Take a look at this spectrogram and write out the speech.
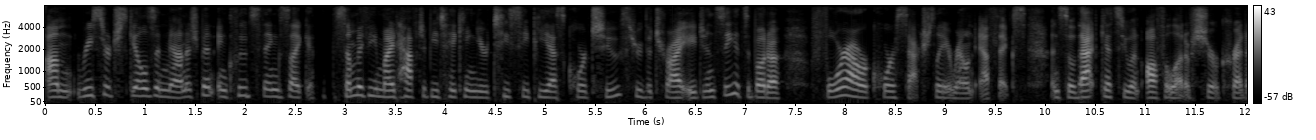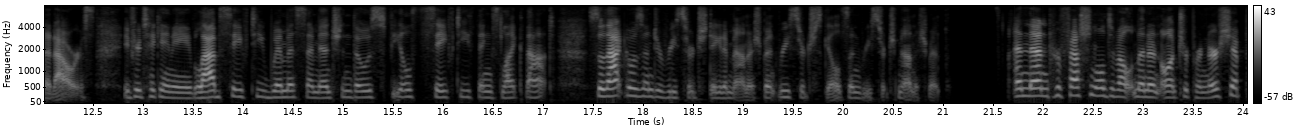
Um, research skills and management includes things like some of you might have to be taking your TCPS Core 2 through the TRI agency. It's about a four-hour course actually around ethics, and so that gets you an awful lot of SURE credit hours. If you're taking a lab safety, WHMIS, I mentioned those field safety things like that. So that goes under research data management, research skills, and research management. And then professional development and entrepreneurship,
